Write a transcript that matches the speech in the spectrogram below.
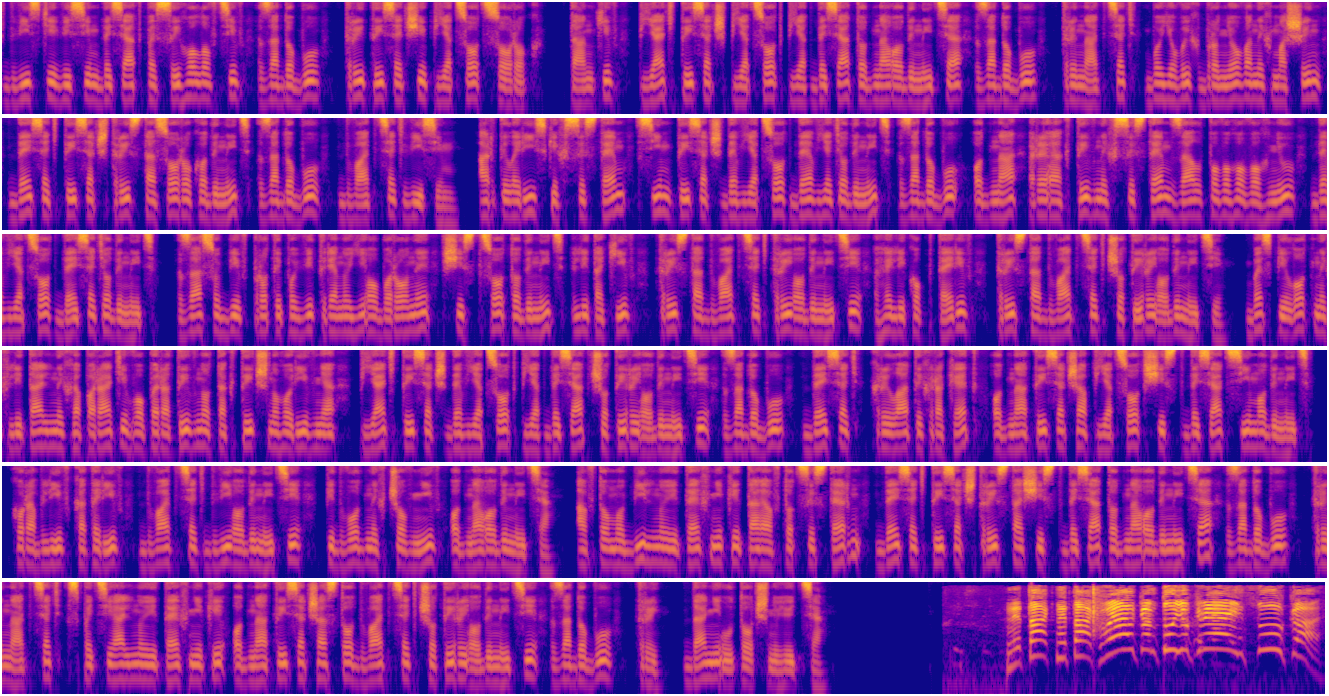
280 песиголовців за добу 3540 танків 5551 одиниця за добу 13 бойових броньованих машин 10340 одиниць за добу 28 артилерійських систем 7909 одиниць за добу 1 реактивних систем залпового вогню 910 одиниць засобів протиповітряної оборони 600 одиниць літаків 323 одиниці гелікоптерів 324 одиниці безпілотних літальних апаратів оперативно-тактичного рівня 5954 одиниці за добу, 10 крилатих ракет 1567 одиниць, кораблів катерів 22 одиниці, підводних човнів 1 одиниця. Автомобільної техніки та автоцистерн 10361 одиниця за добу, 13 спеціальної техніки 1124 одиниці за добу 3. Дані уточнюються. Не так, не так. Welcome to Ukraine, сука!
